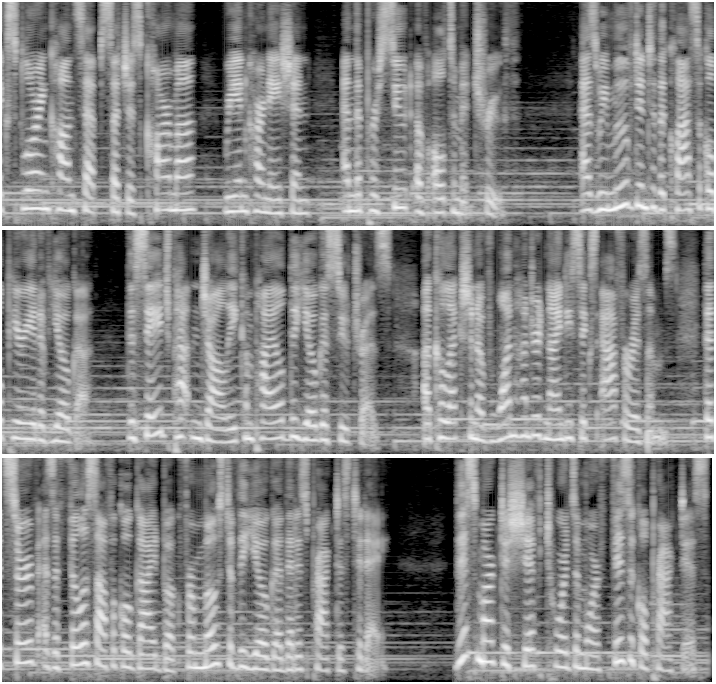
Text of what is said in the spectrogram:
exploring concepts such as karma, reincarnation, and the pursuit of ultimate truth. As we moved into the classical period of yoga, the sage Patanjali compiled the Yoga Sutras, a collection of 196 aphorisms that serve as a philosophical guidebook for most of the yoga that is practiced today. This marked a shift towards a more physical practice,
